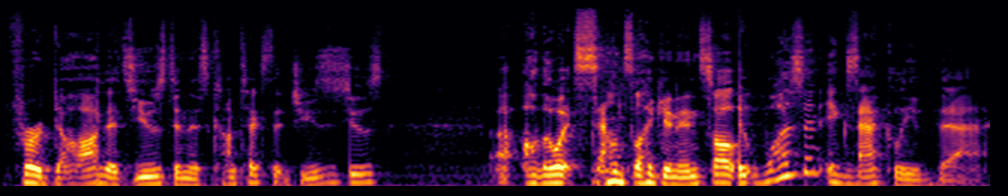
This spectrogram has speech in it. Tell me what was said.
for dog that's used in this context that Jesus used, uh, although it sounds like an insult, it wasn't exactly that.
